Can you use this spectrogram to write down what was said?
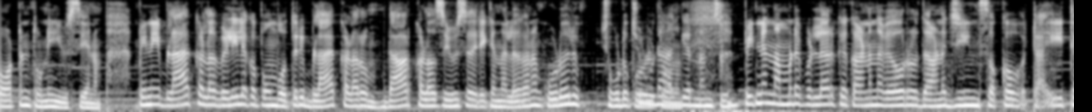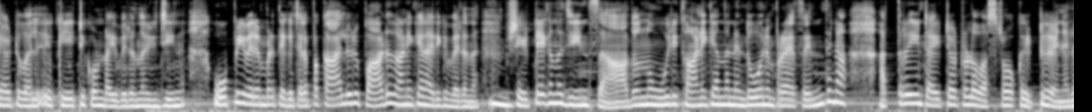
കോട്ടൺ തുണി യൂസ് ചെയ്യണം. പിന്നെ ഈ ബ്ലാക്ക് കളർ വെളിയിലൊക്കെ പോകുമ്പോൾ ഒത്തിരി ബ്ലാക്ക് കളറും ഡാർക്ക് കളേഴ്സ് യൂസ് ചെയ്തിരിക്കുന്നത് നല്ലത്. കാരണം കൂടുതൽ ചൂട് കൂടുതൽ പിന്നെ നമ്മുടെ പിള്ളേർക്ക് കാണുന്ന വേറൊരു ഇതാണ് ജീൻസ് ഒക്കെ. ടൈറ്റായിട്ട് വലി കയറ്റിക്കൊണ്ടായി വരുന്ന ഈ ജീൻ. ഒ പി വരുമ്പോഴത്തേക്ക് ചിലപ്പോൾ കാലൊരു പാട് കാണിക്കാനായിരിക്കും വരുന്നത്. പക്ഷെ ഇട്ടേക്കുന്ന ജീൻസ് അതൊന്നും ഊരി കാണിക്കാൻ തന്നെ എന്തോരം പ്രയാസം. എന്തിനാ അത്രയും ടൈറ്റായിട്ടുള്ള വസ്ത്രമൊക്കെ ഇട്ട് കഴിഞ്ഞാൽ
